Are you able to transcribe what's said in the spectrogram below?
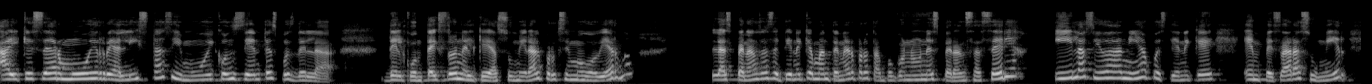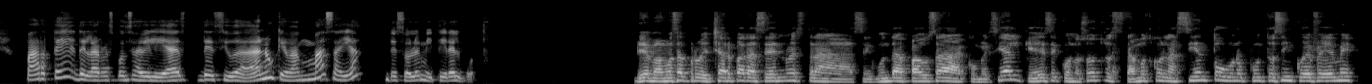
hay que ser muy realistas y muy conscientes pues de la, del contexto en el que asumirá el próximo gobierno. La esperanza se tiene que mantener, pero tampoco no una esperanza seria. Y la ciudadanía pues tiene que empezar a asumir parte de las responsabilidades de ciudadano que van más allá de solo emitir el voto. Bien, vamos a aprovechar para hacer nuestra segunda pausa comercial. Quédese con nosotros. Estamos con la 101.5 FM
